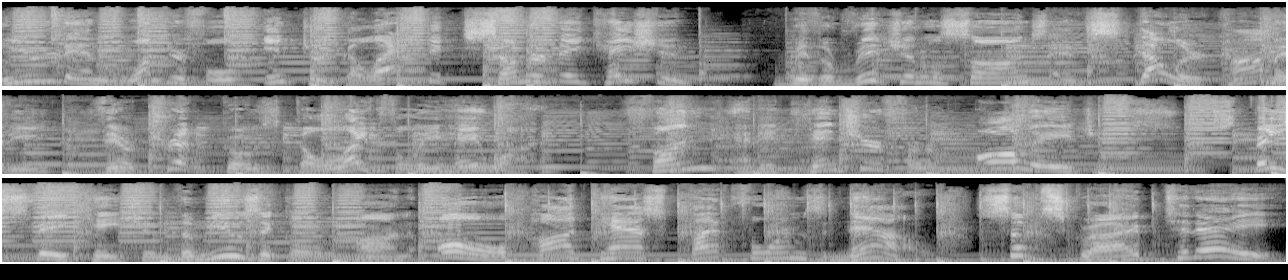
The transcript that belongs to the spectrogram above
weird, and wonderful intergalactic summer vacation. With original songs and stellar comedy, their trip goes delightfully haywire. Fun and adventure for all ages. Space Vacation the Musical on all podcast platforms now. Subscribe today.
